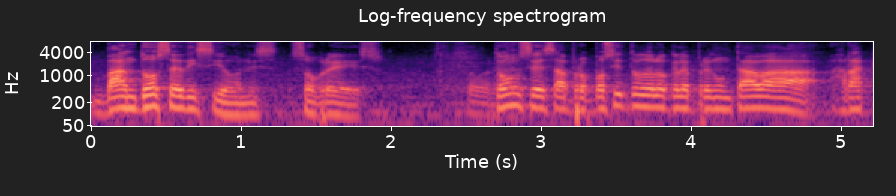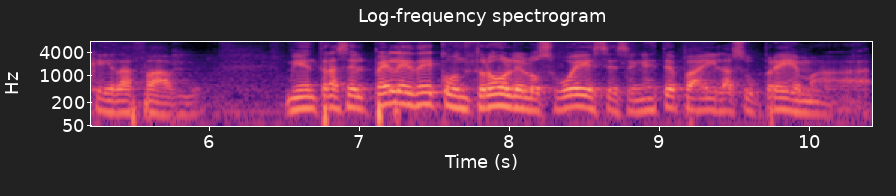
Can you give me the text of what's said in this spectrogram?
van dos ediciones sobre eso. Entonces, a propósito de lo que le preguntaba Raquel a Fabio, mientras el PLD controle los jueces en este país, la Suprema,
